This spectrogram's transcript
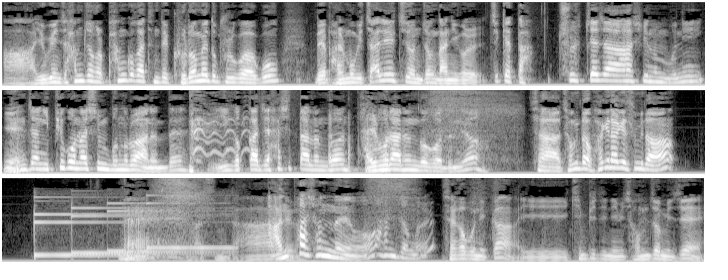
아, 이게 이제 함정을 판 것 같은데 그럼에도 불구하고 내 발목이 잘릴지언정 난 이걸 찍겠다. 출제자 하시는 분이 예. 굉장히 피곤하신 분으로 아는데 이것까지 하셨다는 건 밟으라는 거거든요. 자, 정답 확인하겠습니다. 네, 안 제가, 파셨네요, 함정을. 제가 보니까 이 김 PD님이 점점 이제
